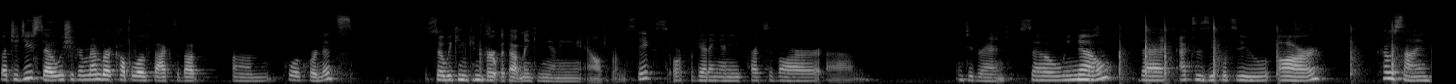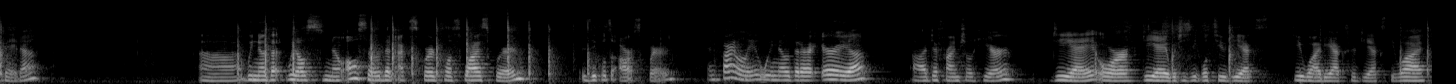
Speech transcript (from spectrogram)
But to do so, we should remember a couple of facts about um, polar coordinates so we can convert without making any algebra mistakes or forgetting any parts of our um, integrand. So we know that x is equal to r cosine theta, uh, we know that we also know also that x squared plus y squared is equal to r squared. And finally, we know that our area uh, differential here, dA, or dA, which is equal to dx, dy dx, or dx dy,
